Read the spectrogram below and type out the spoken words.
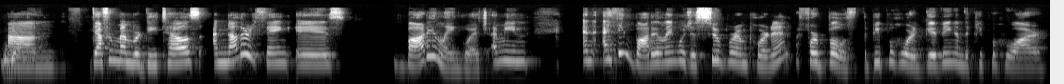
Yes, Um, definitely remember details. Another thing is body language. I mean, and I think body language is super important for both the people who are giving and the people who are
